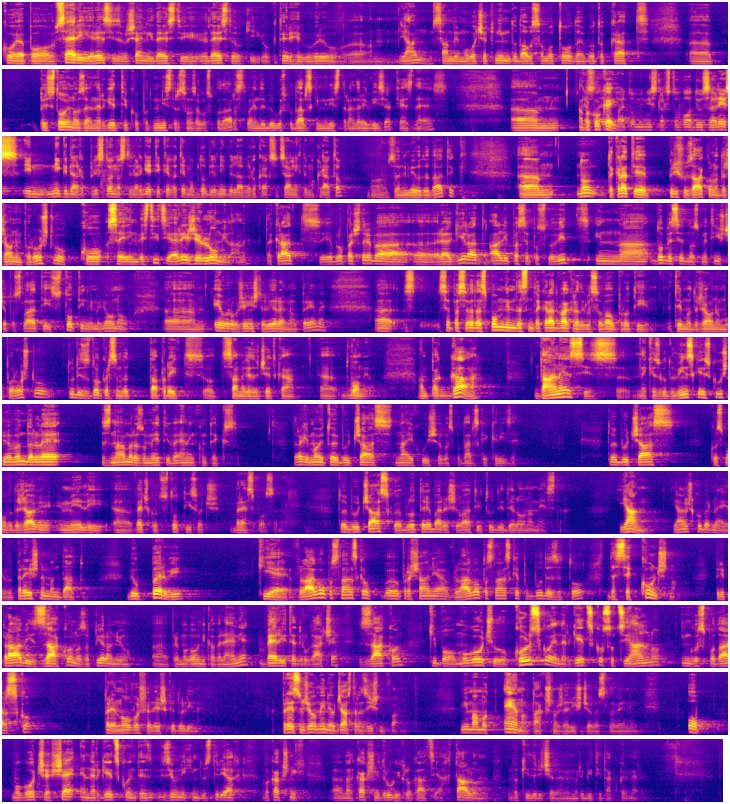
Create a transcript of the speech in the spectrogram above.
ko je po seriji res izvršenih dejstvi, dejstev, ki, o katerih je govoril um, Jan, sam bi mogoče k njim dodal samo to, da je bilo takrat uh, pristojno za energetiko pod ministrstvom za gospodarstvo in da je bil gospodarski minister Andrej Vizjak, SDS. Um, ampak ok. Pa je to ministrstvo vodil za res in nikdar pristojnost energetike v tem obdobju ni bila v rokah socialnih demokratov? No, zanimiv dodatek. Um, no, takrat je prišel zakon o državnem poroštvu, ko se je investicija res že lomila. Ne? Takrat je bilo pač treba uh, reagirati ali pa se posloviti in na dobesedno smetišče poslati stotine milijonov uh, evrov že inštalirane opreme. Uh, se pa seveda spomnim, da sem takrat dvakrat glasoval proti temu državnemu poroštvu, tudi zato, ker sem v ta projekt od samega začetka dvomil. Ampak ga danes iz neke zgodovinske izkušnje vendarle znam razumeti v enem kontekstu. Dragi moji, to je bil čas najhujše gospodarske krize. To je bil čas, ko smo v državi imeli več kot 100 tisoč brezposelnih. To je bil čas, ko je bilo treba reševati tudi delovna mesta. Jan, Jan Škubernej je v prejšnjem mandatu bil prvi, ki je vlagal poslanske vprašanja, vlagal poslanske pobude za to, da se končno pripravi zakon o zapiranju eh, premogovnika Velenje, berite drugače, zakon, ki bo omogočil okoljsko, energetsko, socialno in gospodarsko prenovo Šaleške doline. Prej sem že omenil Just Transition Fund. Mi imamo eno takšno žarišče v Sloveniji, ob mogoče še energetsko intenzivnih industrijah v kakšnih, eh, na kakšnih drugih lokacijah, Talum v Kidričevem je mora biti tak primer.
